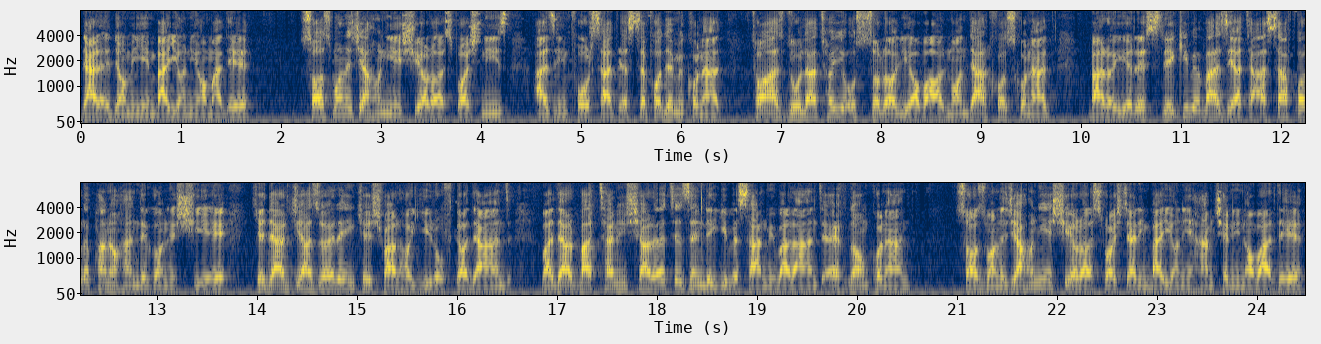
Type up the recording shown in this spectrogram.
در ادامه این بیانیه آمده سازمان جهانی شیارا اسپاش نیز از این فرصت استفاده می کند تا از دولت‌های استرالیا و آلمان درخواست کند برای رسیدگی به وضعیت اسفال پناهندگان شیعه که در جزایر این کشورها گیر افتادند و در بدترین شرایط زندگی به سر می‌برند اقدام کنند. سازمان جهانی شیعه راسپاش در این بیانیه همچنین آورده.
